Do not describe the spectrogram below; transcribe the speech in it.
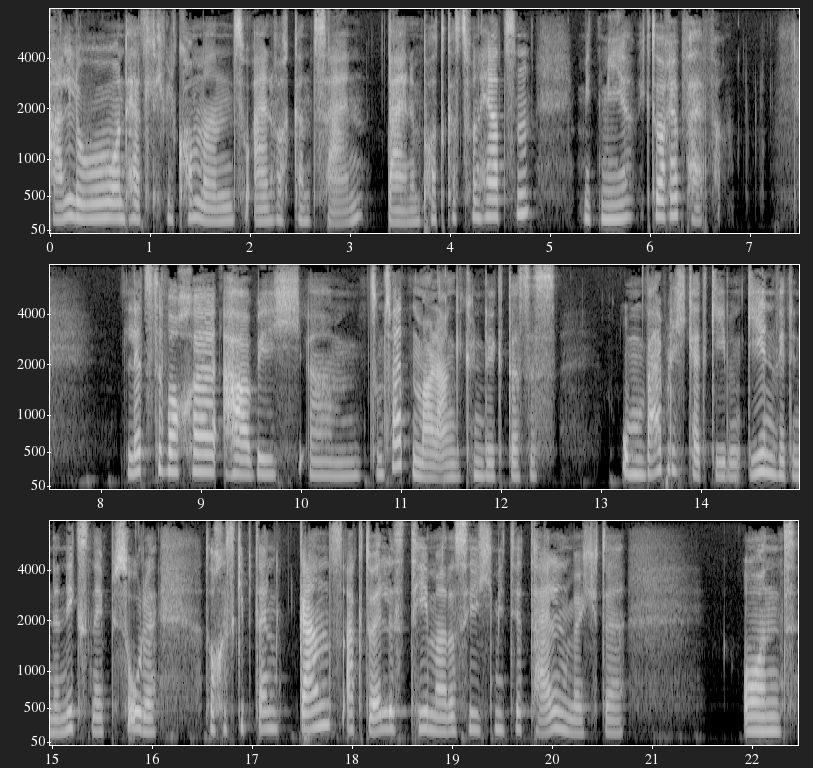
Hallo und herzlich willkommen zu Einfach ganz sein, deinem Podcast von Herzen mit mir, Viktoria Pfeiffer. Letzte Woche habe ich ähm, zum zweiten Mal angekündigt, dass es um Weiblichkeit geben, gehen wird in der nächsten Episode. Doch es gibt ein ganz aktuelles Thema, das ich mit dir teilen möchte. Und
